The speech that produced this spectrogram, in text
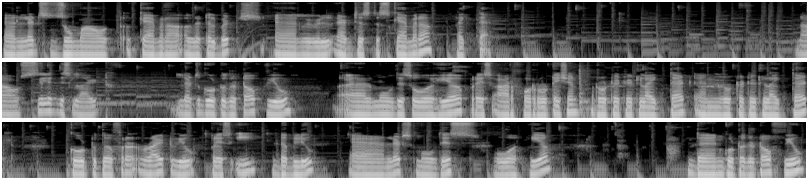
And let's zoom out camera a little bit and we will adjust this camera like that. Now select this light. Let's go to the top view. I'll move this over here. Press R for rotation. Rotate it like that and rotate it like that. Go to the front right view. Press E W. And let's move this over here then go to the top view.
